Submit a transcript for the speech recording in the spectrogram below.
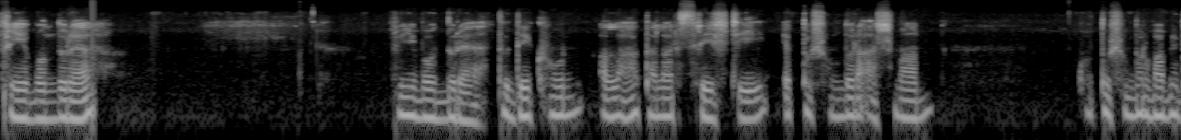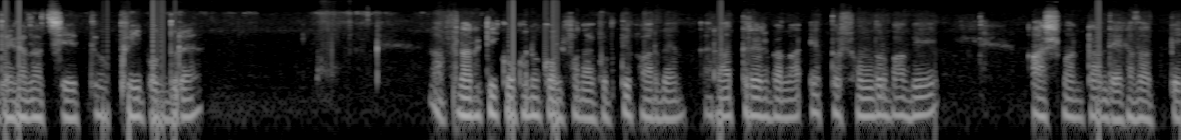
প্রিয় বন্ধুরা প্রিয় বন্ধুরা, তো দেখুন, আল্লাহ তালার সৃষ্টি এত সুন্দর আসমান, কত সুন্দরভাবে দেখা যাচ্ছে। তো প্রিয় বন্ধুরা, আপনারা কি কখনো কল্পনা করতে পারবেন, রাত্রের বেলা এত সুন্দরভাবে আসমানটা দেখা যাবে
